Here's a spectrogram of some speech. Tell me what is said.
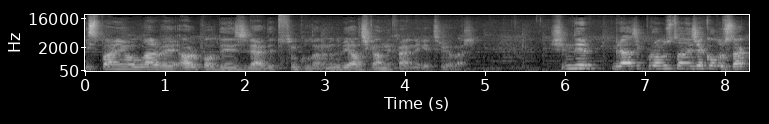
İspanyollar ve Avrupalı denizciler de tütün kullanımını bir alışkanlık haline getiriyorlar. Şimdi birazcık promuzu tanıyacak olursak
